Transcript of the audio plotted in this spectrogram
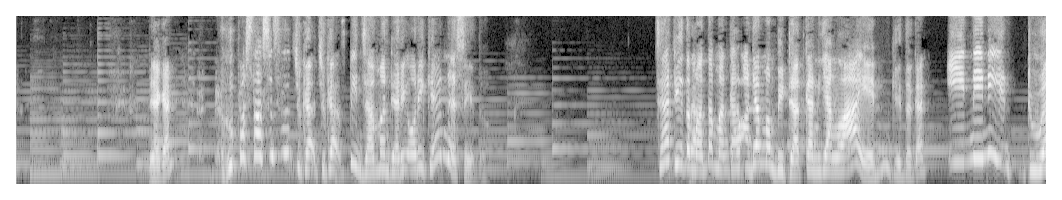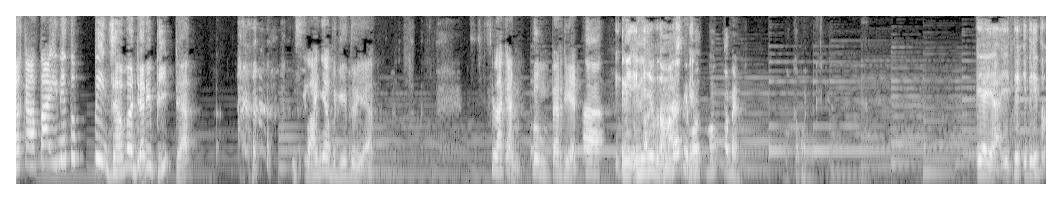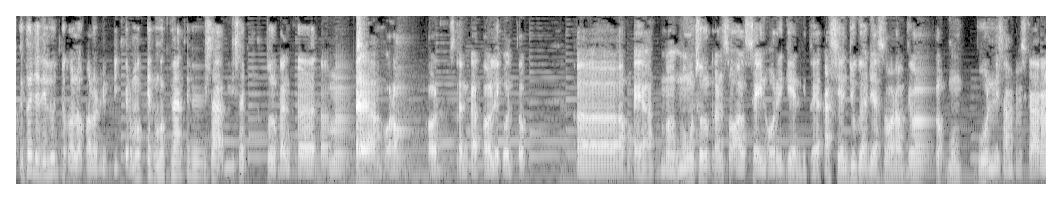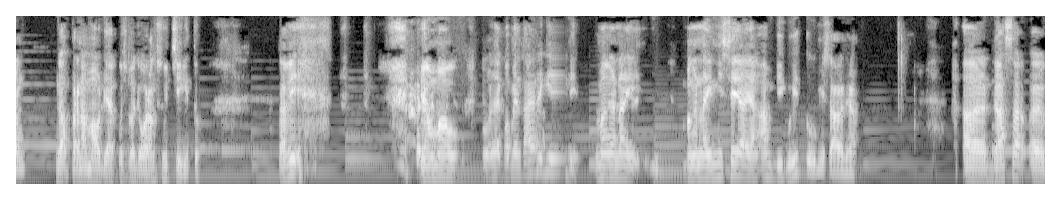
Ya kan? Hupostasis itu juga juga pinjaman dari Origenes itu. Jadi teman-teman kalau ada membidatkan yang lain gitu kan, ini nih dua kata ini tuh pinjaman dari bidat. Istilahnya begitu ya. Silakan, Bung Perdian. Uh, ini ini juga Mas. Mau, mau komen. Mau komen. Iya ya, itu, itu itu itu jadi lucu kalau kalau dipikir. Mungkin mungkin nanti bisa bisa ditulkan ke teman yang orang Protestan Katolik untuk uh, apa ya mengusulkan soal Saint Origen gitu ya. Kasihan juga dia seorang teolog mumpuni sampai sekarang nggak pernah mau diakui sebagai orang suci gitu. Tapi yang mau saya komentari gini mengenai mengenai Nisea yang ambigu itu misalnya uh, dasar uh,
